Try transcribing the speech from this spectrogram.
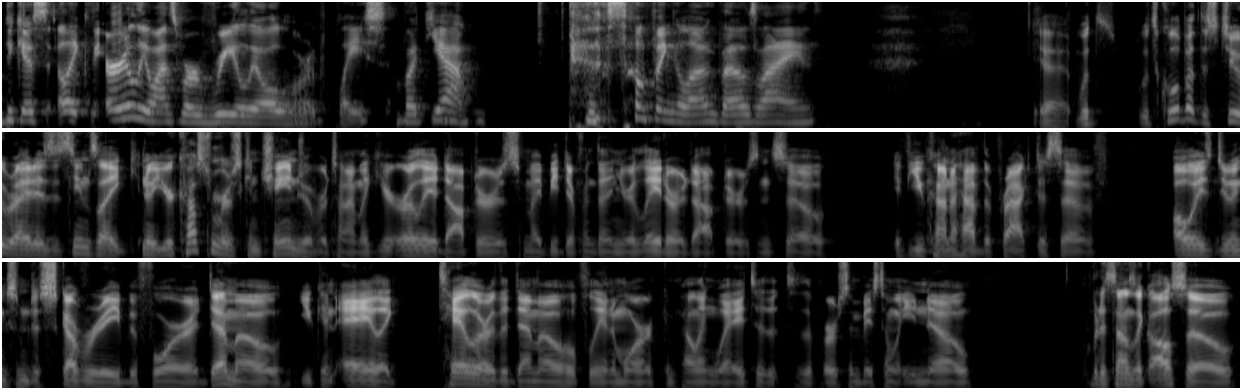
because like the early ones were really all over the place. But yeah, mm-hmm. something along those lines. Yeah, what's what's cool about this too, right? Is it seems like you know your customers can change over time. Like your early adopters might be different than your later adopters, and so if you kind of have the practice of always doing some discovery before a demo, you can a like tailor the demo hopefully in a more compelling way to the, to the person based on what you know. But it sounds like also,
